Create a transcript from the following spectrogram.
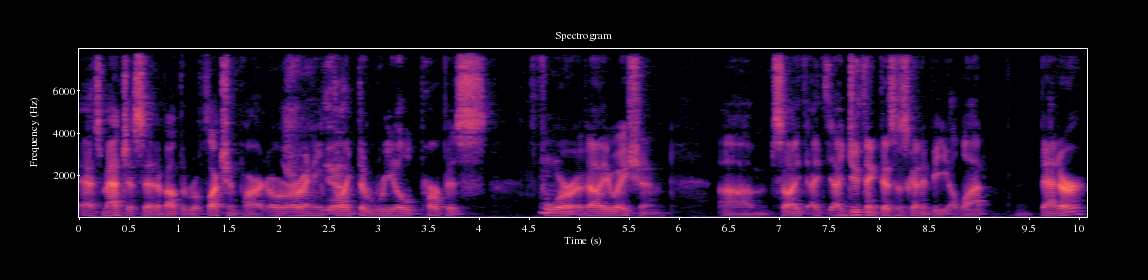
as matt just said about the reflection part or, or any Yeah. like the real purpose for evaluation um, so I, I, I do think this is going to be a lot better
